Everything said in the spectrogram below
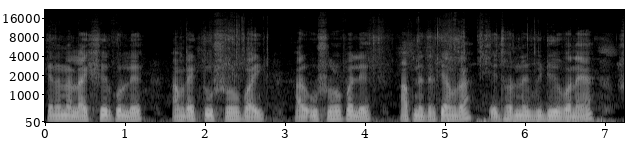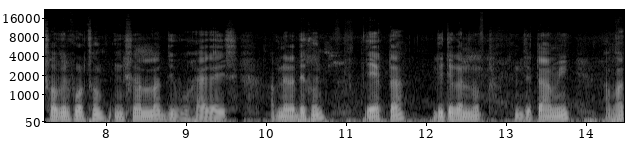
কেননা লাইক শেয়ার করলে আমরা একটু উৎসাহ পাই। আর উৎসাহ পাইলে আপনাদেরকে আমরা এই ধরনের ভিডিও বানায় সবের প্রথম ইনশাল্লাহ দিব। হ্যাঁ গাইস আপনারা দেখুন, এই একটা দুই টাকার নোট যেটা আমি আমার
